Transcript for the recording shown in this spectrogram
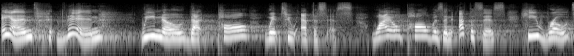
And then we know that Paul went to Ephesus. While Paul was in Ephesus, he wrote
